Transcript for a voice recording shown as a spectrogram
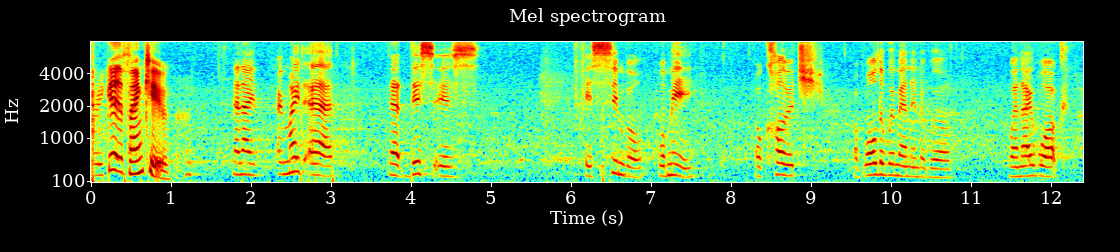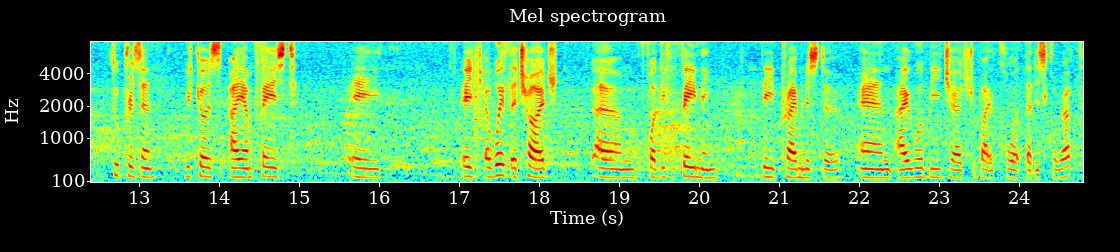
Very good, thank you. And I, I might add that this is a symbol for me of courage of all the women in the world when I walk to prison because I am faced a, a with a charge um, for defaming the prime minister, and I will be judged by a court that is corrupt,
